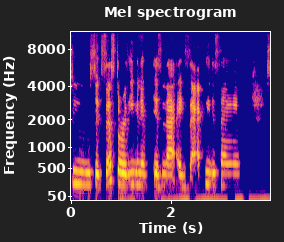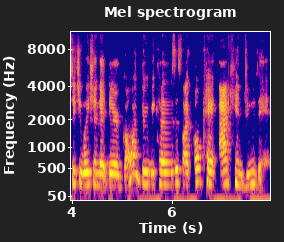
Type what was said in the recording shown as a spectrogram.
to success stories, even if it's not exactly the same situation that they're going through, because it's like, okay, I can do that.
